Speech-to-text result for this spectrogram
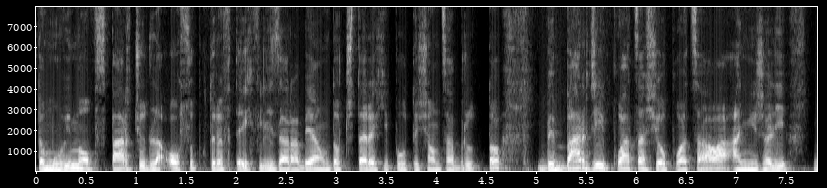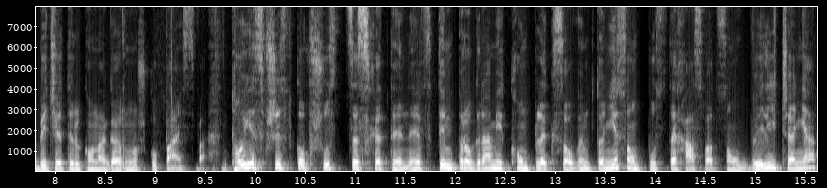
to mówimy o wsparciu dla osób, które w tej chwili zarabiają do 4,5 tysiąca brutto, by bardziej płaca się opłacała, aniżeli bycie tylko na garnuszku państwa. To jest wszystko w szóstce schetyny, w tym programie kompleksowym. To nie są puste hasła, to są wyliczenia,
